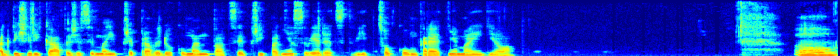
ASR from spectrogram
A když říkáte, že si mají připravit dokumentaci, případně svědectví, co konkrétně mají dělat? Uh,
